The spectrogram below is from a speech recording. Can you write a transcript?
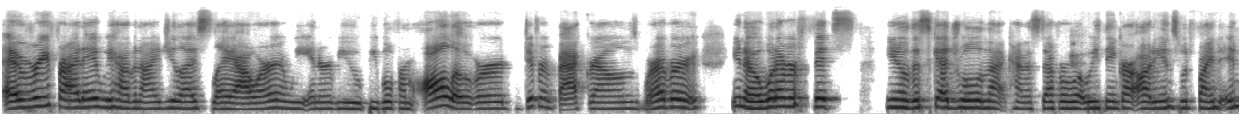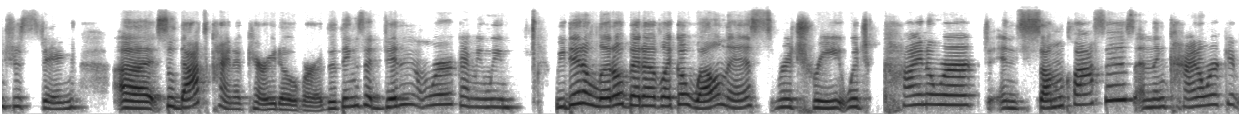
every Friday. We have an IG live slay hour, and we interview people from all over, different backgrounds, wherever you know, whatever fits you know the schedule and that kind of stuff, or what we think our audience would find interesting. Uh, so that's kind of carried over. The things that didn't work, I mean, we we did a little bit of like a wellness retreat, which kind of worked in some classes, and then kind of work it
